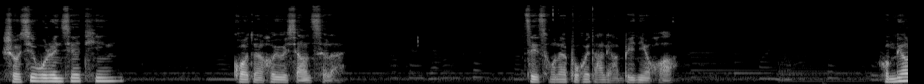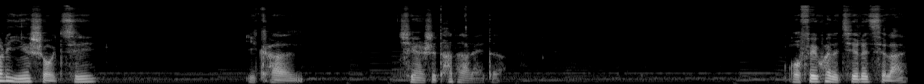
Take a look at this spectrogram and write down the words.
手机无人接听，挂断后又响起来。自己从来不会打两遍电话。我瞄了一眼手机，一看，竟然是他打来的。我飞快的接了起来，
